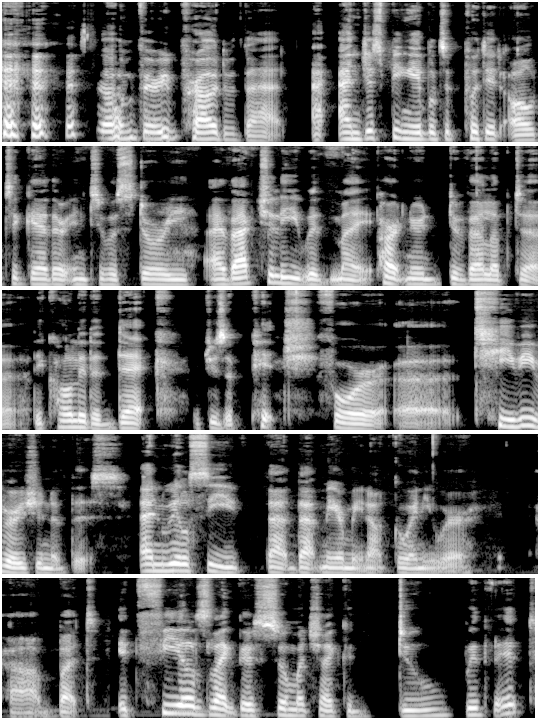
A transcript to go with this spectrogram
so I'm very proud of that. And just being able to put it all together into a story. I've actually, with my partner, developed a, they call it a deck, which is a pitch for a TV version of this. And we'll see that that may or may not go anywhere. Uh, but it feels like there's so much I could do with it.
